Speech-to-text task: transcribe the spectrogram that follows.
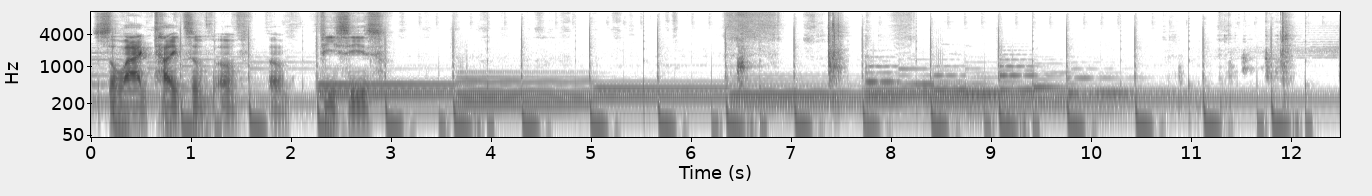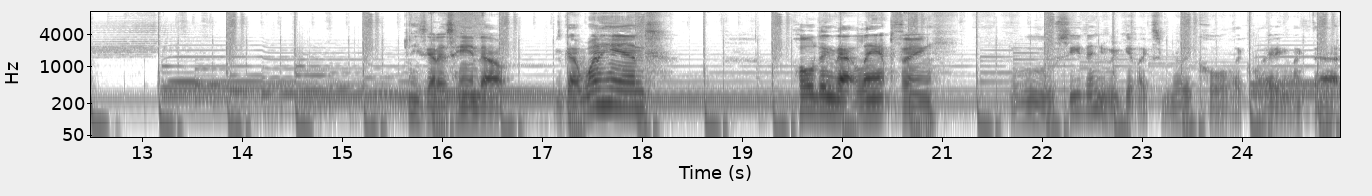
stalactites of of, of feces. He's got his hand out. He's got one hand holding that lamp thing, Ooh, see, then you would get like some really cool like lighting like that.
